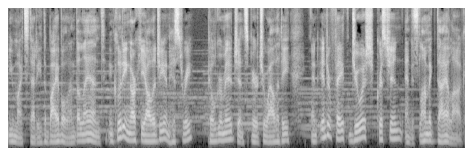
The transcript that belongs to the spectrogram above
You might study the Bible and the land, including archaeology and history, pilgrimage and spirituality, and interfaith Jewish, Christian, and Islamic dialogue.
